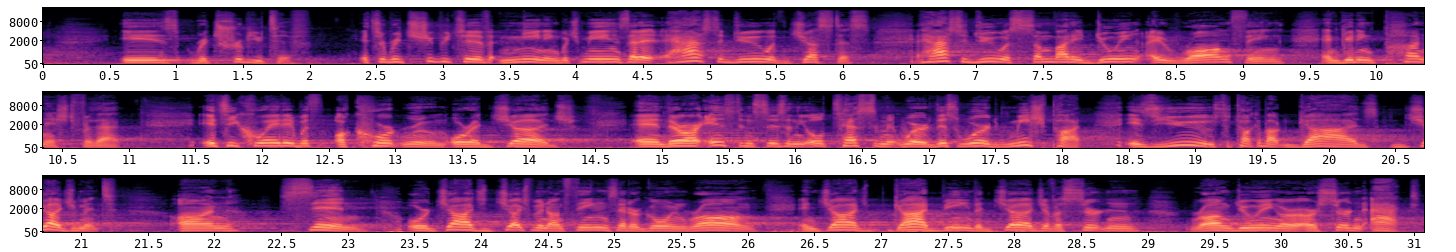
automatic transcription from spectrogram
is retributive. It's a retributive meaning, which means that it has to do with justice. It has to do with somebody doing a wrong thing and getting punished for that. It's equated with a courtroom or a judge and there are instances in the Old Testament where this word mishpat is used to talk about God's judgment on sin or God's judgment on things that are going wrong and God being the judge of a certain wrongdoing or, or a certain act.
